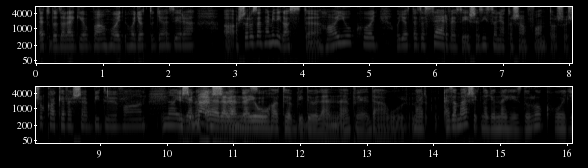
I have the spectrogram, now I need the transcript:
te tudod a legjobban, hogy, hogy ott ugye azért a, a sorozatnál mindig azt halljuk, hogy, hogy ott ez a szervezés, ez iszonyatosan fontos, hogy sokkal kevesebb idő van. Na és igen, hát erre rendező. lenne jó, ha több idő lenne például. Mert ez a másik nagyon nehéz dolog, hogy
